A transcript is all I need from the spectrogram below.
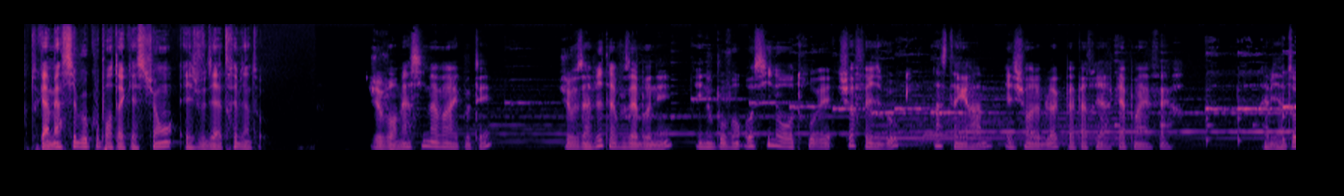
En tout cas, merci beaucoup pour ta question, et je vous dis à très bientôt. Je vous remercie de m'avoir écouté. Je vous invite à vous abonner et nous pouvons aussi nous retrouver sur Facebook, Instagram et sur le blog papatriarca.fr. À bientôt.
